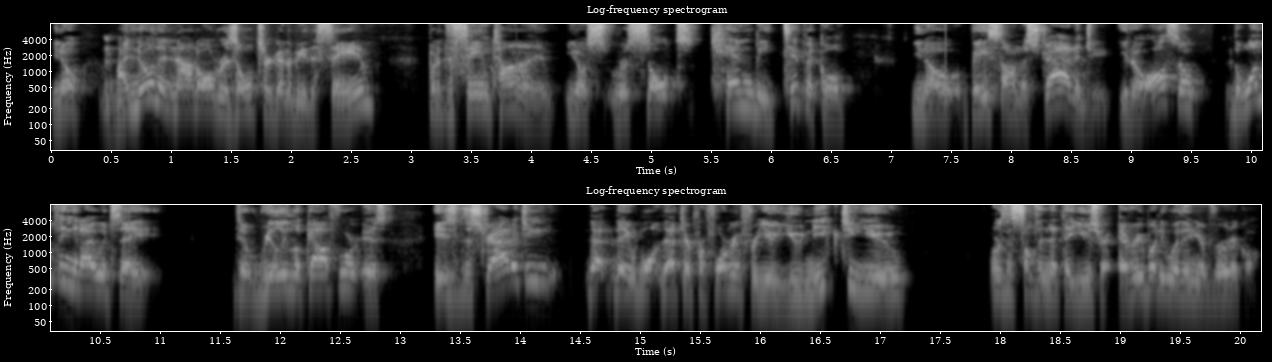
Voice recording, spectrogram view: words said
You know, mm-hmm. I know that not all results are going to be the same, but at the same time, you know, results can be typical, you know, based on the strategy. You know, also the one thing that I would say to really look out for is is the strategy that they want that they're performing for you unique to you, or is it something that they use for everybody within your vertical?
